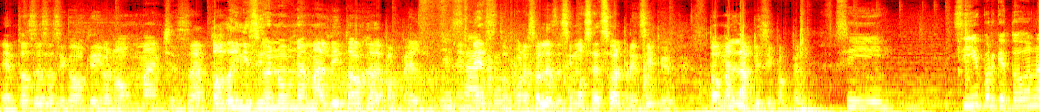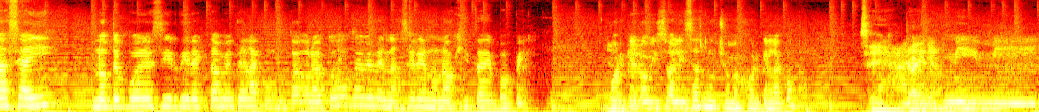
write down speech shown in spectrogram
Entonces así como que digo, no manches, o sea, todo inició en una maldita hoja de papel. En esto, por eso les decimos eso al principio. Toma lápiz y papel. Sí. Sí, porque todo nace ahí. No te puedes ir directamente a la computadora. Todo debe de nacer en una hojita de papel. Porque lo visualizas mucho mejor que en la compu. Sí, Ah, caña. es mi, mi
